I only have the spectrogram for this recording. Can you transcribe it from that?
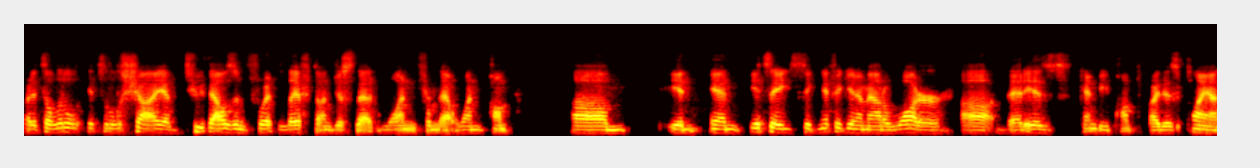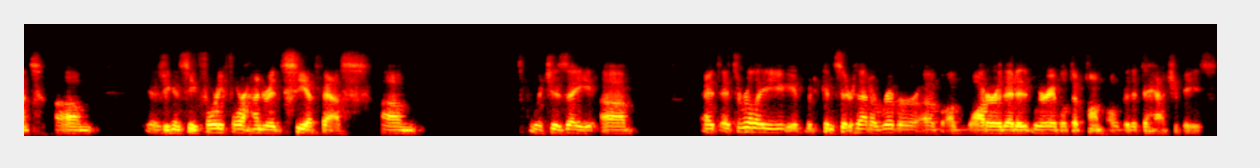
but it's a little it's a little shy of 2,000 foot lift on just that one from that one pump. Um, in, and it's a significant amount of water uh, that is can be pumped by this plant. Um, as you can see, 4,400 CFS, um, which is a uh, It's, it's really, it would consider that a river of, of water that is, we're able to pump over the Tehachapi's.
